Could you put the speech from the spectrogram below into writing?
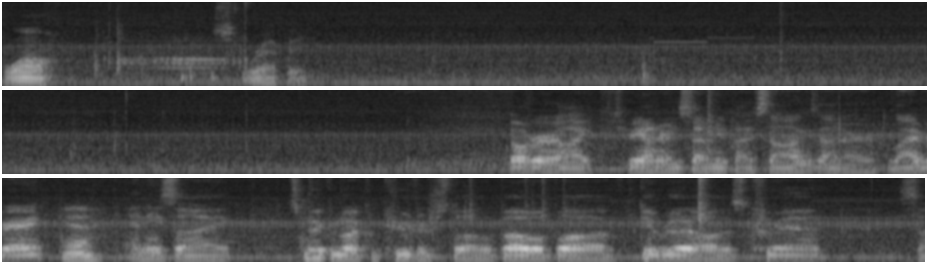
Wow. It's rapid. Over like 375 songs on our library, Yeah. and he's like, it's making my computer slow, blah blah blah, get rid of all this crap. So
